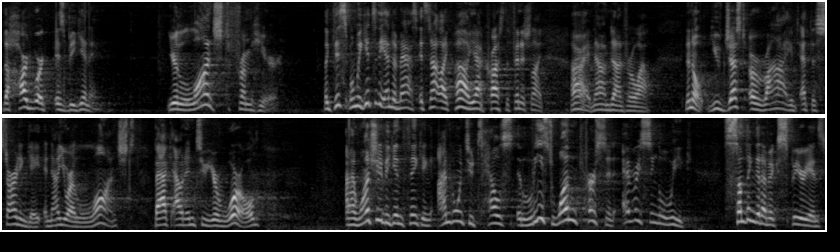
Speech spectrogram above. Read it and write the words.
the hard work is beginning. You're launched from here. Like this, when we get to the end of mass, it's not like, oh yeah, cross the finish line. All right, now I'm done for a while. No, no, you've just arrived at the starting gate and now you are launched back out into your world. And I want you to begin thinking I'm going to tell at least one person every single week something that I've experienced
